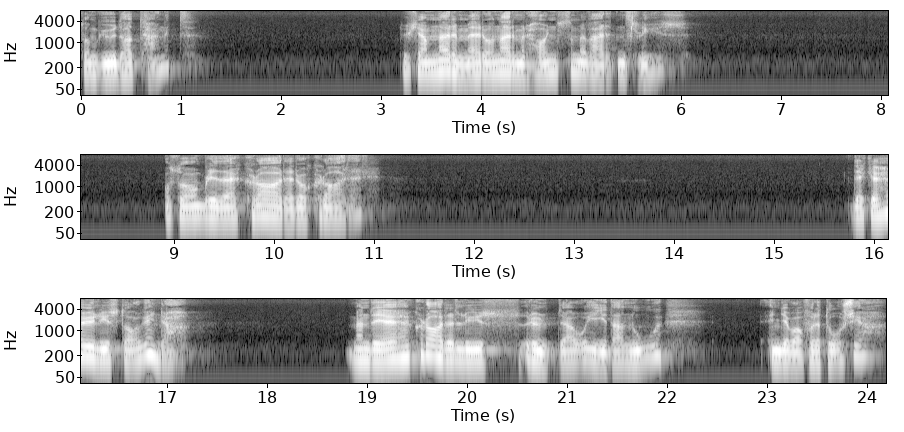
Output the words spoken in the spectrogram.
som Gud har tenkt. Du kommer nærmere og nærmere Han som er verdens lys. Og så blir det klarere og klarere. Det er ikke høylys dag ennå, men det er klarere lys rundt deg og i deg nå enn det var for et år siden.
